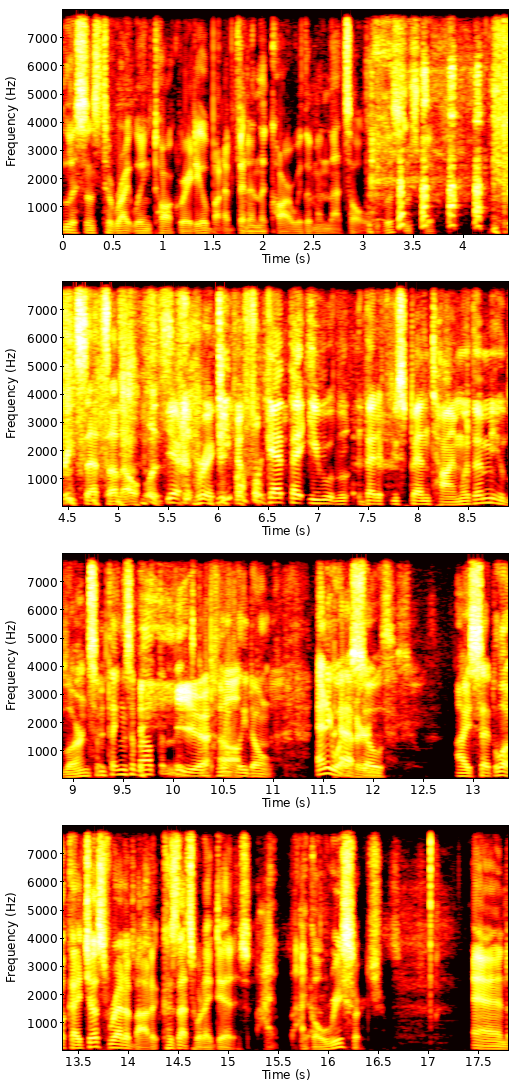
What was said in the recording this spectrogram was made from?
listens to right wing talk radio, but I've been in the car with him, and that's all he listens to. presets on all his radio. people forget that you that if you spend time with them, you learn some things about them. They Yeah. completely don't. Anyway, Patterns. so I said, "Look, I just read about it because that's what I did. Is I, I go research." And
